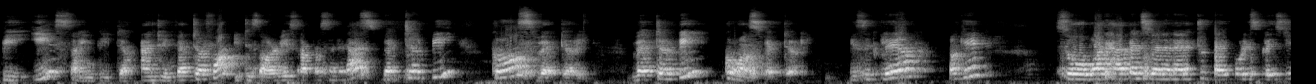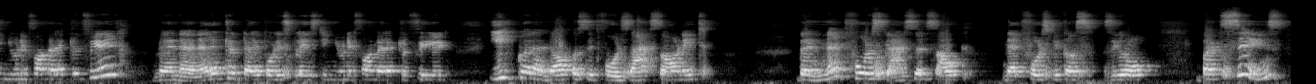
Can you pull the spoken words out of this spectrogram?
P is sin theta. And in vector form, it is always represented as vector P cross vector E. Vector P cross vector E. Is it clear? Okay. So what happens when an electric dipole is placed in uniform electric field? When an electric dipole is placed in uniform electric field, equal and opposite force acts on it. The net force cancels out, net force becomes zero. But since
